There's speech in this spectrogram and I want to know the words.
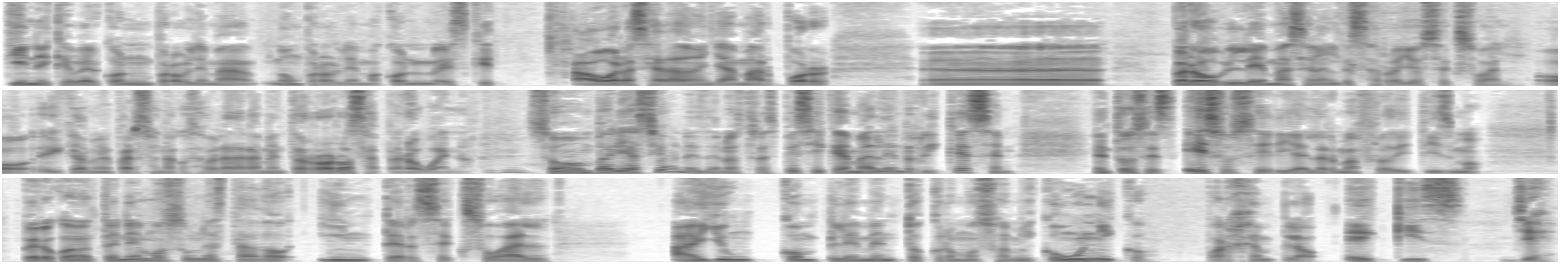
tiene que ver con un problema, no un problema, con es que ahora se ha dado en llamar por eh, problemas en el desarrollo sexual, o, y que me parece una cosa verdaderamente horrorosa, pero bueno, son variaciones de nuestra especie que además enriquecen. Entonces, eso sería el hermafroditismo. Pero cuando tenemos un estado intersexual, hay un complemento cromosómico único, por ejemplo, XY.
